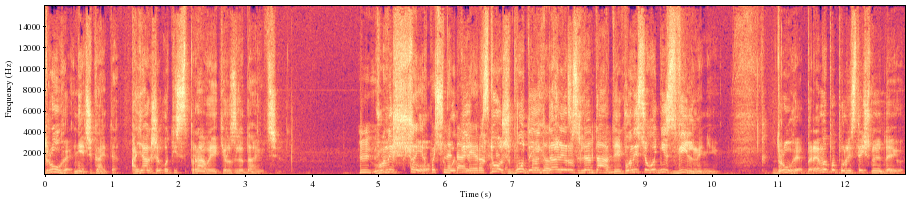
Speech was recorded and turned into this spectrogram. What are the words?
Друге, ні, чекайте. А як же оті справи, які розглядаються? Вони що? їх почне Оті- далі Хто ж буде їх далі розглядати, як вони сьогодні звільнені? Друге, беремо популістичну ідею.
